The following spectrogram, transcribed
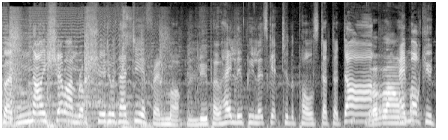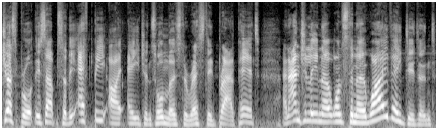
But Nice Show. I'm Rob Shooter with our dear friend Mark Lupo. Hey, Loopy, let's get to the polls. Da da da. Hey, Mark, you just brought this up. So the FBI agents almost arrested Brad Pitt, and Angelina wants to know why they didn't.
